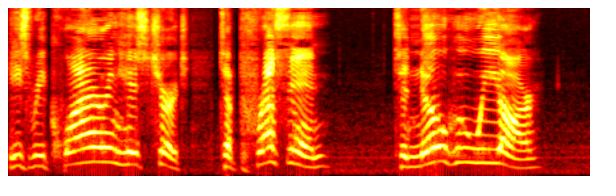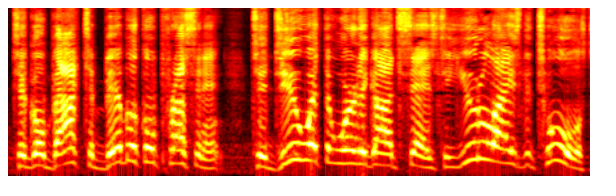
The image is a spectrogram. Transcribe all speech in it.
he's requiring his church to press in, to know who we are, to go back to biblical precedent, to do what the Word of God says, to utilize the tools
